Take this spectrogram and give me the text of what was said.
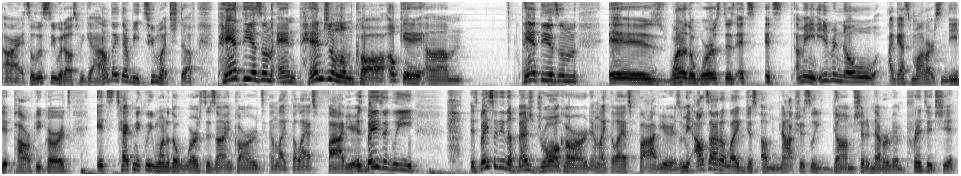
All right, so let's see what else we got. I don't think there'll be too much stuff. Pantheism and Pendulum Call. Okay, um, Pantheism is one of the worst. is It's it's I mean even though I guess Monarchs needed power key cards, it's technically one of the worst design cards in like the last five years. It's basically it's basically the best draw card in like the last five years. I mean, outside of like just obnoxiously dumb, should have never been printed shit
